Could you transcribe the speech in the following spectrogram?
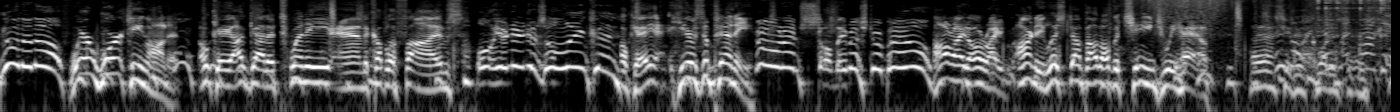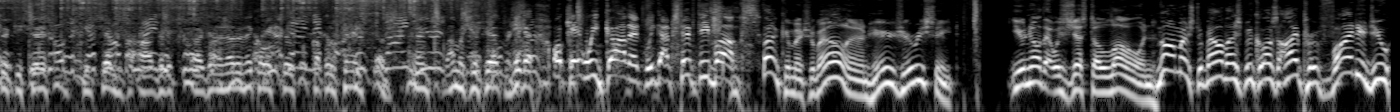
Not enough. We're working on it. Okay, I've got a 20 and a couple of fives. All you need is a Lincoln. Okay, here's a penny. Don't insult me, Mr. Bell. All right, all right. Arnie, let's dump out all the change we have. Uh, see, there's quarters, uh, 50 cents, 57, uh, got, uh, got another nickel, a couple of pennies. How much is that? We got- Okay, we got it. We got 50 bucks. Thank you, Mr. Bell, and here's your receipt. You know that was just a loan. No, Mr. Bell, that's because I provided you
